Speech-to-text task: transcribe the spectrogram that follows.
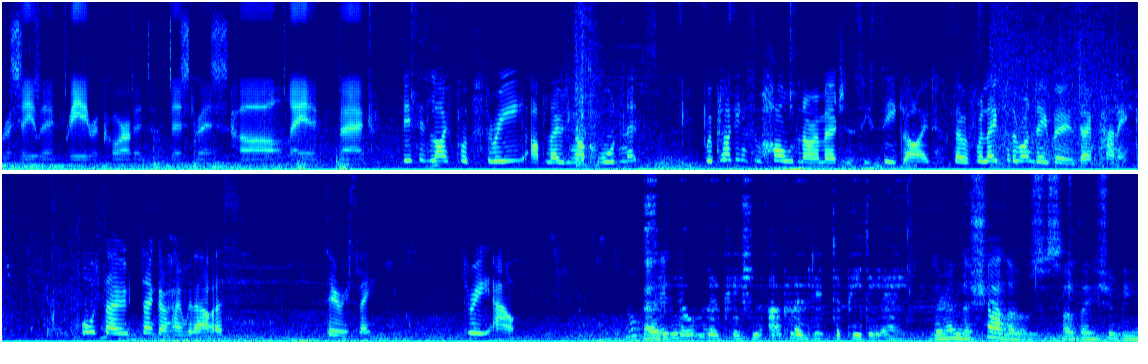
Receiving pre-recorded distress call laying back. This is LifePod 3, uploading our coordinates. We're plugging some holes in our emergency sea glide, so if we're late for the rendezvous, don't panic. Also, don't go home without us. Seriously. Three out. Okay. Signal location uploaded to PDA. They're in the shallows, so they should be.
